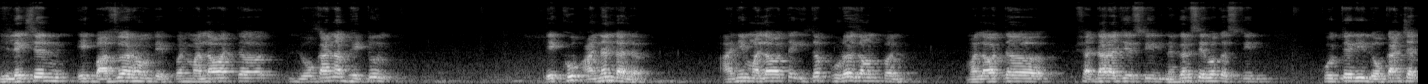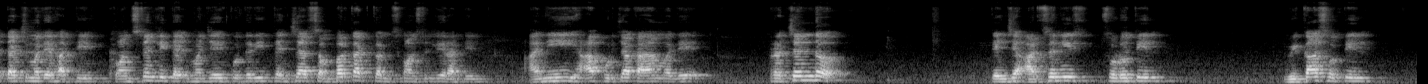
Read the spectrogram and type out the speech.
इलेक्शन एक बाजूला राहून दे पण मला वाटतं लोकांना भेटून एक खूप आनंद आलं. आणि मला वाटतं इथं पुढं जाऊन पण मला वाटतं श्रद्धाराजे असतील नगरसेवक असतील कुठेतरी लोकांच्या टचमध्ये राहतील कॉन्स्टंटली टच म्हणजे कुठेतरी त्यांच्या संपर्कात कॉन्स्टंटली राहतील. आणि ह्या पुढच्या काळामध्ये प्रचंड त्यांच्या अडचणी सोडवतील विकास होतील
